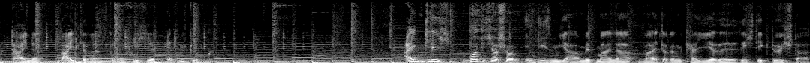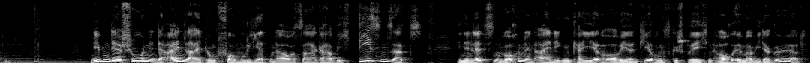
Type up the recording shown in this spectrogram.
und deine weitere berufliche Entwicklung. Eigentlich wollte ich ja schon in diesem Jahr mit meiner weiteren Karriere richtig durchstarten. Neben der schon in der Einleitung formulierten Aussage habe ich diesen Satz in den letzten Wochen in einigen Karriereorientierungsgesprächen auch immer wieder gehört.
